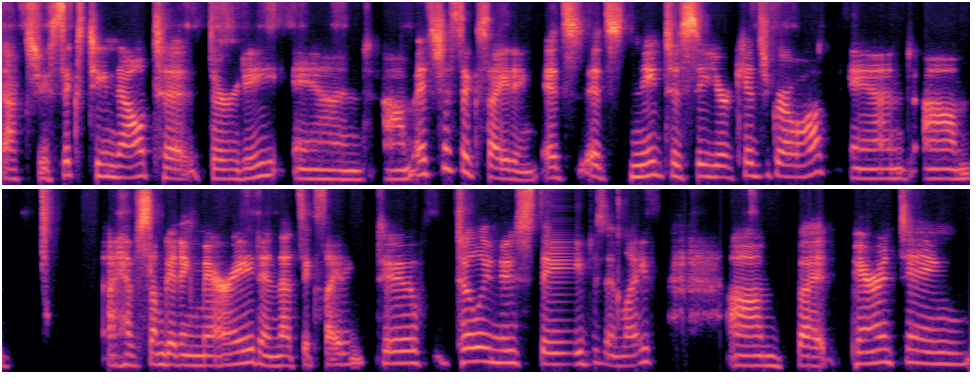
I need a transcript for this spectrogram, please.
actually 16 now to 30 and um, it's just exciting. It's it's neat to see your kids grow up and um, i have some getting married and that's exciting too. Totally new stages in life. Um, but parenting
